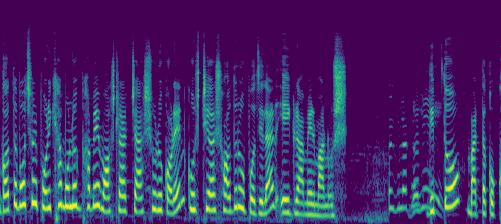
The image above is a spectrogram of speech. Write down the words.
গত বছর পরীক্ষামূলকভাবে মশলার চাষ শুরু করেন কুষ্টিয়া সদর উপজেলার এই গ্রামের মানুষ। দীপ্ত বার্তা কক্ষ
